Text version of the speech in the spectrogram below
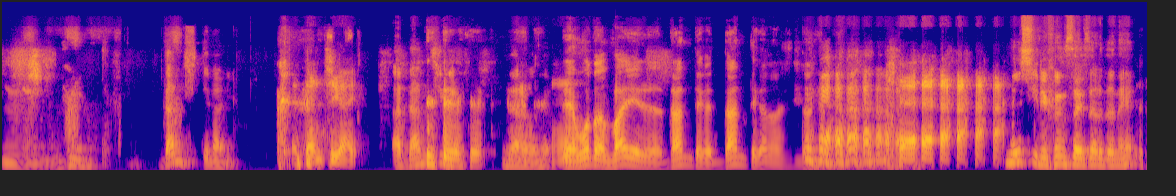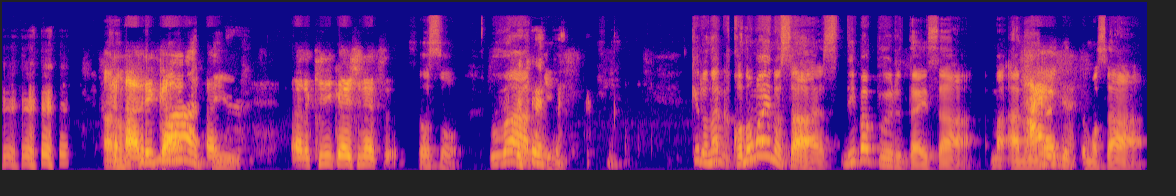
うん。団地って何？団地外。あ、団地が。なるほどね。うんいや、元バイエルダンテが、ダンテが。ダンテ メッシに粉砕されたね。あの、あれかうわーっていう。あの切り返しのやつ。そうそう。うわーっていう。けどなんかこの前のさ、リバプール対さ、まあ、あの、はいユナイテッドもさ、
